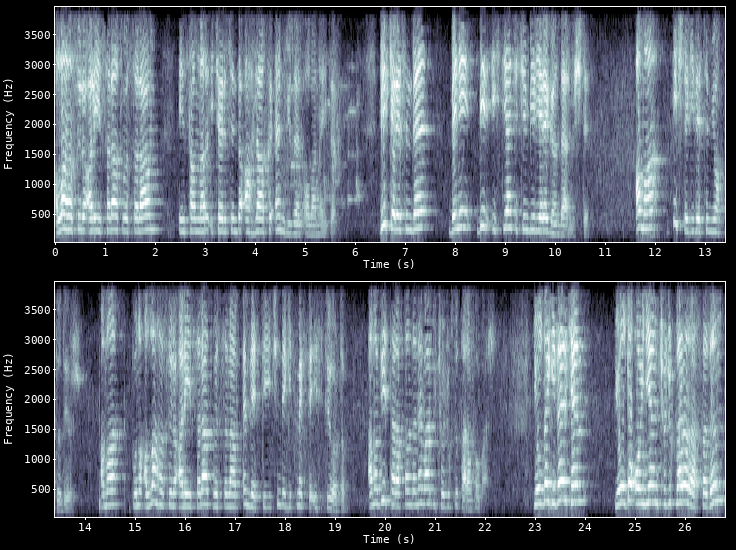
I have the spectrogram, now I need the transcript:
Allah Resulü aleyhissalatu vesselam insanları içerisinde ahlakı en güzel olanıydı. Bir keresinde beni bir ihtiyaç için bir yere göndermişti. Ama hiç de gidesim yoktu diyor. Ama bunu Allah Resulü aleyhissalatü vesselam emrettiği için de gitmek de istiyordum. Ama bir taraftan da ne var? Bir çocuksu tarafı var. Yolda giderken yolda oynayan çocuklara rastladım.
